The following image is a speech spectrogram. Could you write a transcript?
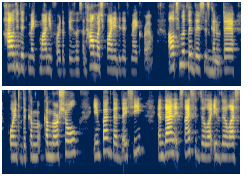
how did it make money for the business and how much money did it make for them ultimately this is mm-hmm. kind of mm. the point of the com- commercial impact that they see and then it's nice if the if the, less,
